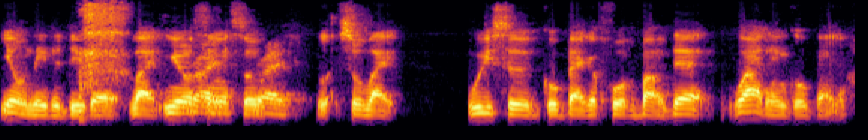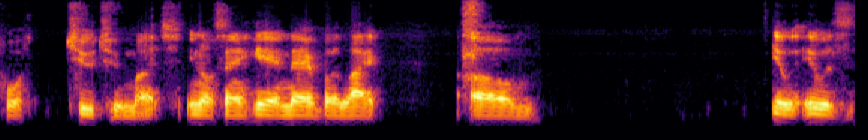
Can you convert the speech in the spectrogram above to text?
you don't need to do that. Like, you know what right, I'm saying? So, right. so like, we used to go back and forth about that. Well, I didn't go back and forth too, too much, you know what I'm saying, here and there, but like, um, it, it was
